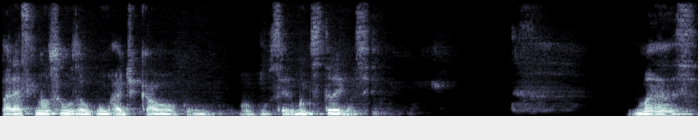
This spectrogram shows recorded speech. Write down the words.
Parece que nós somos algum radical, algum, algum ser muito estranho assim. Mas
